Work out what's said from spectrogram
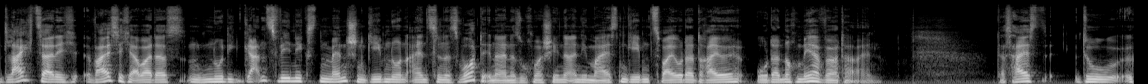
Gleichzeitig weiß ich aber, dass nur die ganz wenigsten Menschen geben nur ein einzelnes Wort in eine Suchmaschine ein. Die meisten geben zwei oder drei oder noch mehr Wörter ein. Das heißt, du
